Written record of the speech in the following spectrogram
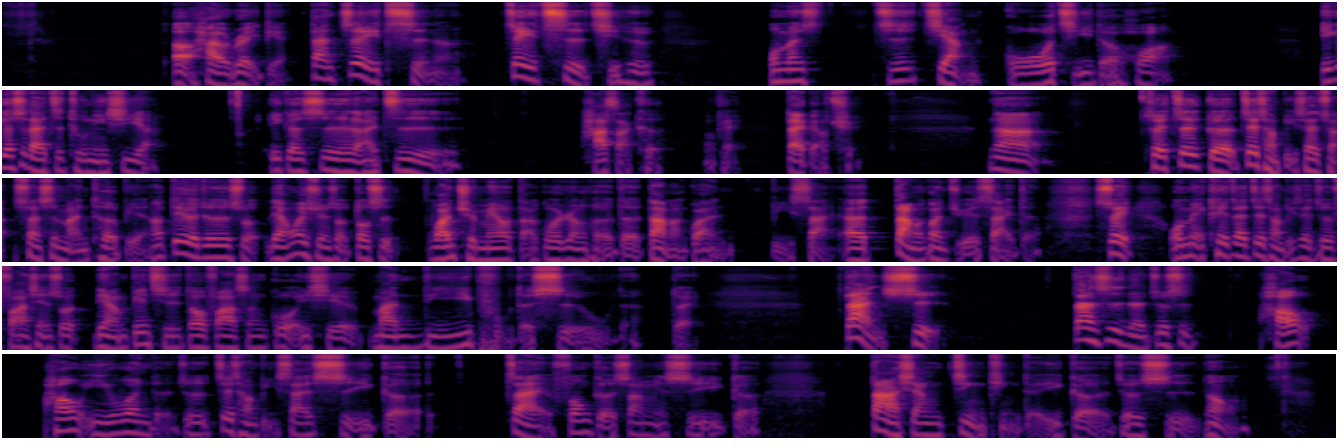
呃，还有瑞典。但这一次呢，这一次其实我们只讲国籍的话，一个是来自突尼西亚，一个是来自哈萨克，OK，代表权。那所以这个这场比赛算算是蛮特别。然后第二个就是说，两位选手都是完全没有打过任何的大满贯比赛，呃，大满贯决赛的。所以我们也可以在这场比赛就是发现说，两边其实都发生过一些蛮离谱的事物的，对。但是，但是呢，就是毫毫无疑问的，就是这场比赛是一个在风格上面是一个大相径庭的一个，就是那种。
